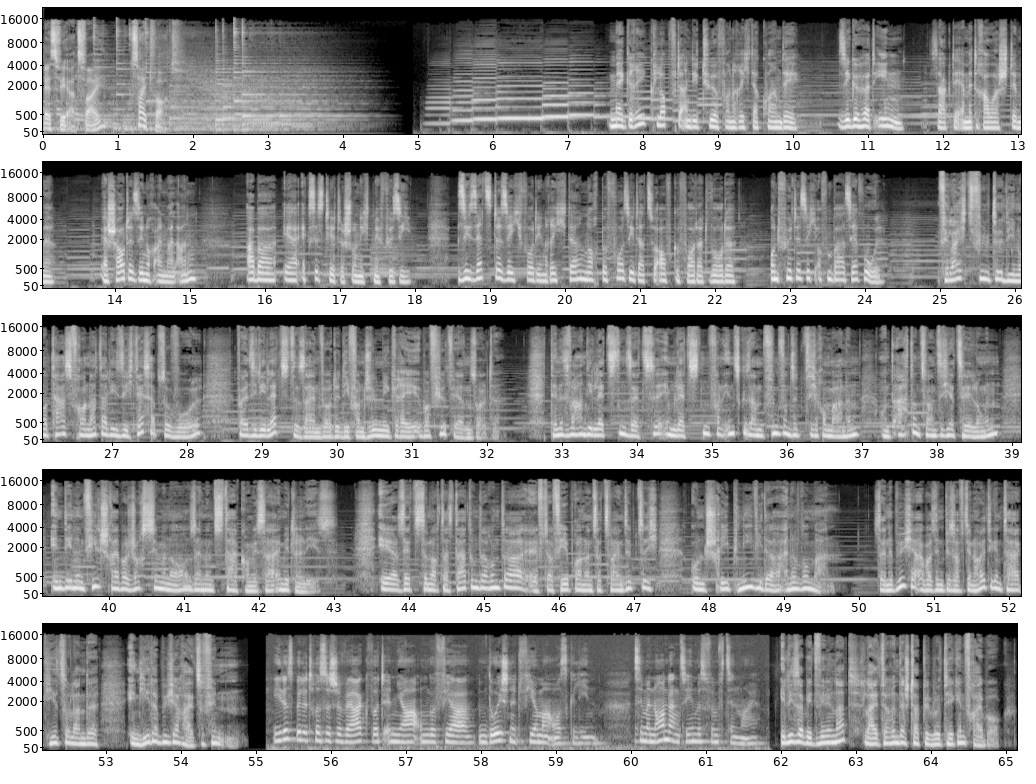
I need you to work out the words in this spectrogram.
SWA 2 Zeitwort Maigret klopfte an die Tür von Richter Coindet. Sie gehört Ihnen, sagte er mit rauer Stimme. Er schaute sie noch einmal an, aber er existierte schon nicht mehr für sie. Sie setzte sich vor den Richter, noch bevor sie dazu aufgefordert wurde, und fühlte sich offenbar sehr wohl. Vielleicht fühlte die Notarsfrau Nathalie sich deshalb so wohl, weil sie die letzte sein würde, die von Gilles Maigret überführt werden sollte. Denn es waren die letzten Sätze im letzten von insgesamt 75 Romanen und 28 Erzählungen, in denen Vielschreiber Georges Simenon seinen Starkommissar ermitteln ließ. Er setzte noch das Datum darunter, 11. Februar 1972, und schrieb nie wieder einen Roman. Seine Bücher aber sind bis auf den heutigen Tag hierzulande in jeder Bücherei zu finden. Jedes belletristische Werk wird im Jahr ungefähr im Durchschnitt viermal ausgeliehen. Simenon dann 10 bis 15 Mal. Elisabeth Willnath, Leiterin der Stadtbibliothek in Freiburg.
